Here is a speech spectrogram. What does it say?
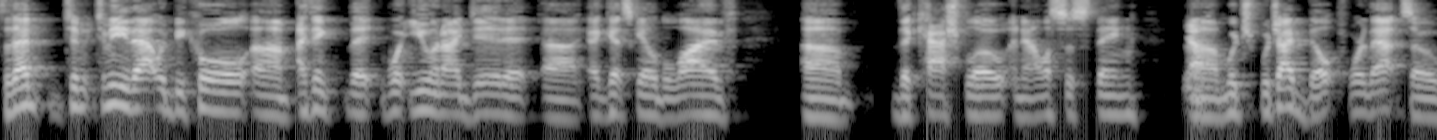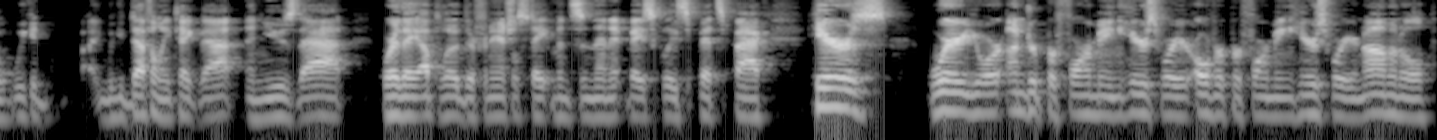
So that to, to me that would be cool. Um, I think that what you and I did at uh, at Get Scalable Live, um, the cash flow analysis thing, yeah. um, which which I built for that, so we could we could definitely take that and use that where they upload their financial statements and then it basically spits back. Here's where you're underperforming. Here's where you're overperforming. Here's where you're nominal,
